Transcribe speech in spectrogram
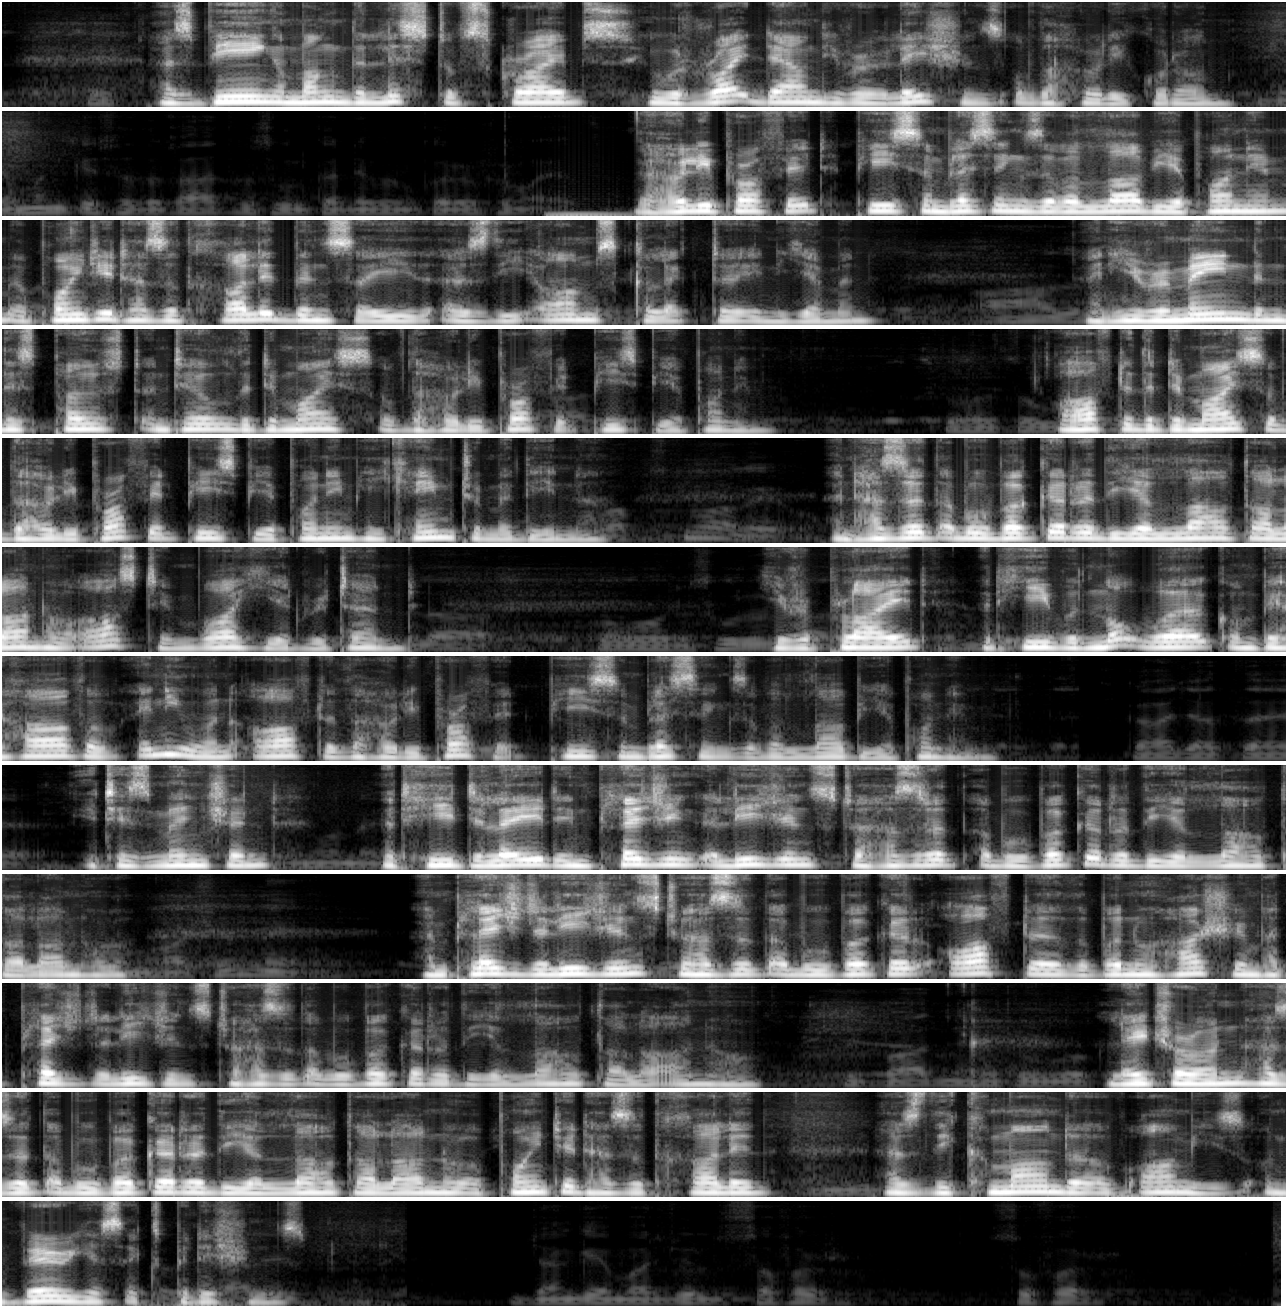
as being among the list of scribes who would write down the revelations of the Holy Quran. The Holy Prophet, peace and blessings of Allah be upon him, appointed Hazrat Khalid bin Sa'id as the alms collector in Yemen, and he remained in this post until the demise of the Holy Prophet, peace be upon him. After the demise of the Holy Prophet, peace be upon him, he came to Medina, and Hazrat Abu Bakr radiallahu asked him why he had returned. He replied that he would not work on behalf of anyone after the Holy Prophet, peace and blessings of Allah be upon him. It is mentioned that he delayed in pledging allegiance to Hazrat Abu Bakr radiallahu ta'ala and pledged allegiance to Hazrat Abu Bakr after the Banu Hashim had pledged allegiance to Hazrat Abu Bakr radiallahu ta'ala anhu. Later on, Hazrat Abu Bakr radiallahu ta'ala anhu appointed Hazrat Khalid as the commander of armies on various expeditions.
